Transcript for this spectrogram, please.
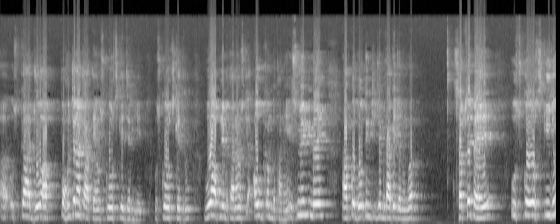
उसका जो आप पहुँचना चाहते हैं उस कोर्स के ज़रिए, उस कोर्स के थ्रू वो आपने बताना है, उसके आउटकम बताने हैं। इसमें भी मैं आपको दो तीन चीज़ें बता के चलूँगा। सबसे पहले, उस कोर्स की जो,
